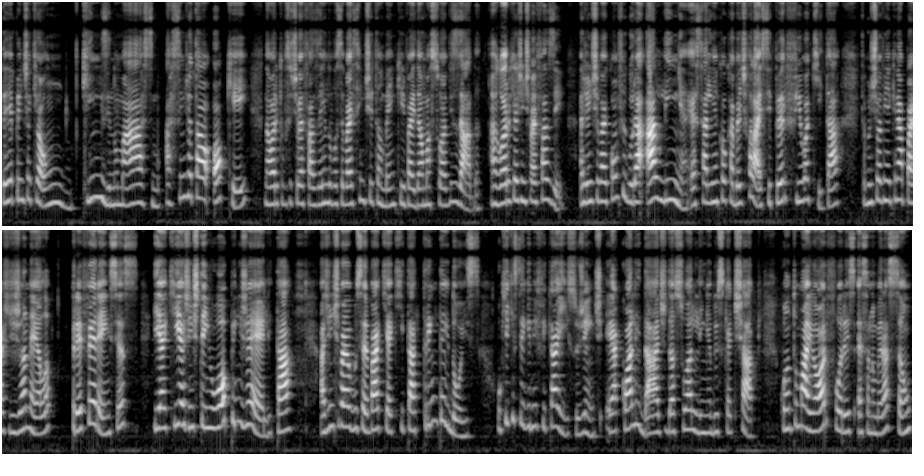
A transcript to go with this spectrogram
de repente aqui, ó, um 15 no máximo, assim já tá ok. Na hora que você estiver fazendo, você vai sentir também que vai dar uma suavizada. Agora o que a gente vai fazer? A gente vai configurar a linha, essa linha que eu acabei de falar, esse perfil aqui, tá? Então a gente vai vir aqui na parte de janela, preferências, e aqui a gente tem o OpenGL, tá? A gente vai observar que aqui tá 32. O que, que significa isso, gente? É a qualidade da sua linha do SketchUp. Quanto maior for essa numeração,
